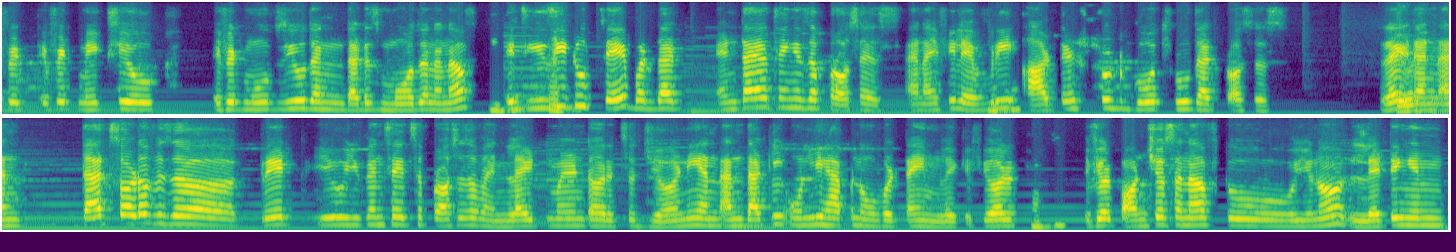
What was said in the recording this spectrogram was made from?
if it if it makes you if it moves you then that is more than enough mm-hmm. it's easy to say but that entire thing is a process and i feel every mm-hmm. artist should go through that process right and and that sort of is a great you you can say it's a process of enlightenment or it's a journey and and that will only happen over time like if you're mm-hmm. if you're conscious enough to you know letting in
